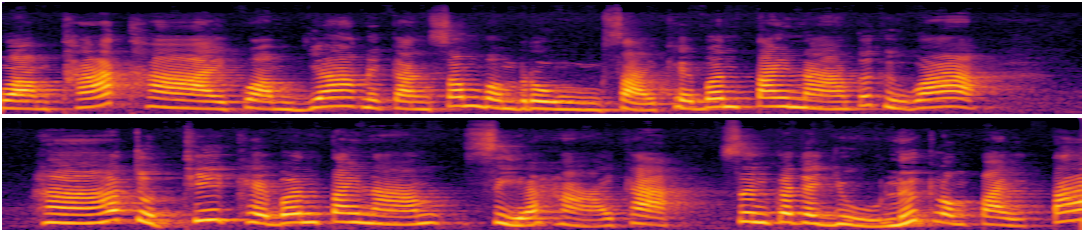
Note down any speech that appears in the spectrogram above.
ความท้าทายความยากในการซ่อมบำรุงสายเคเบิลใต้น้ำก็คือว่า หาจุดที่เคเบิลใต้น้ำเสียหายค่ะ ซึ่งก็จะอยู่ลึกลงไปใต้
